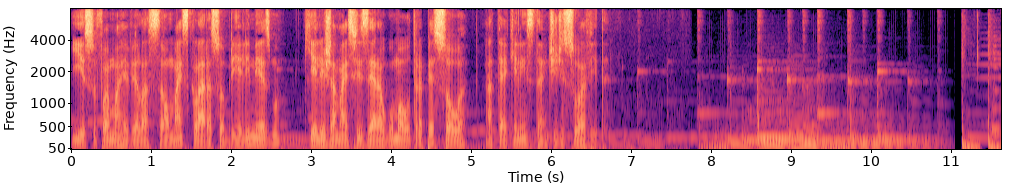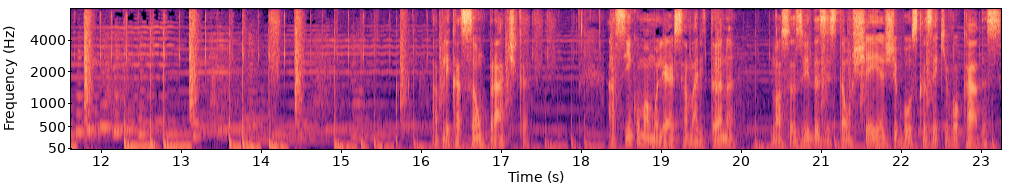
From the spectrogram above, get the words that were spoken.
E isso foi uma revelação mais clara sobre ele mesmo que ele jamais fizera alguma outra pessoa até aquele instante de sua vida. Aplicação prática. Assim como a mulher samaritana, nossas vidas estão cheias de buscas equivocadas.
